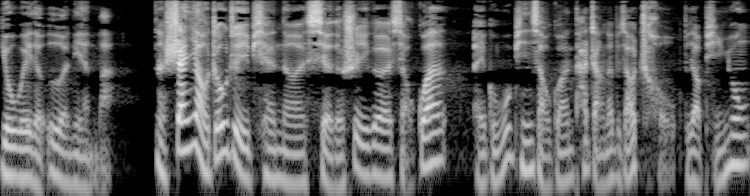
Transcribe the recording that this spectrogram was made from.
幽微的恶念吧。那山药粥这一篇呢，写的是一个小官，一个五品小官，他长得比较丑，比较平庸，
